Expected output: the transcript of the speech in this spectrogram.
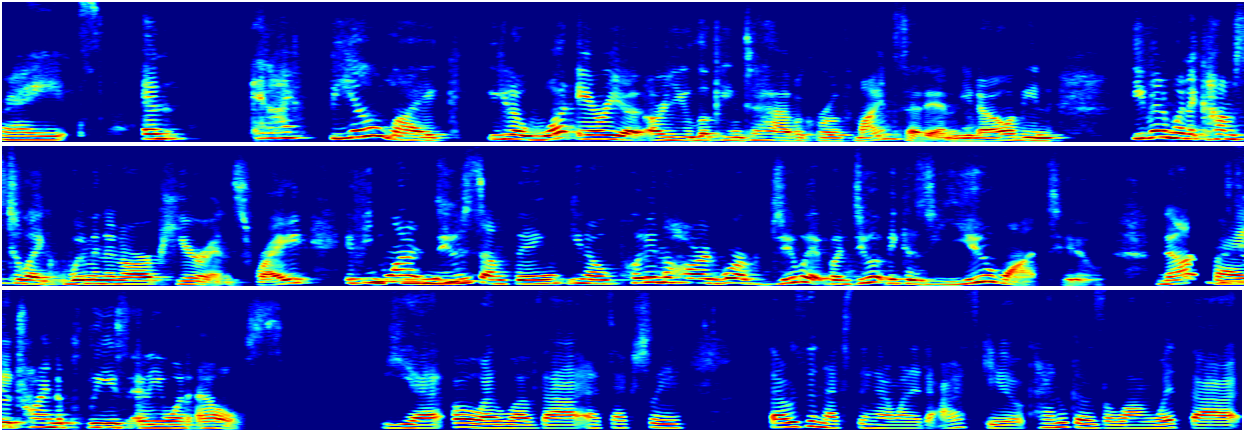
Right. and and i feel like you know what area are you looking to have a growth mindset in you know i mean even when it comes to like women in our appearance right if you want to do Mhm. something you know put in the hard work do it but do it because you want to not because you're trying to please anyone else Yeah. Oh, I love that. That's actually that was the next thing I wanted to ask you. It kind of goes along with that.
